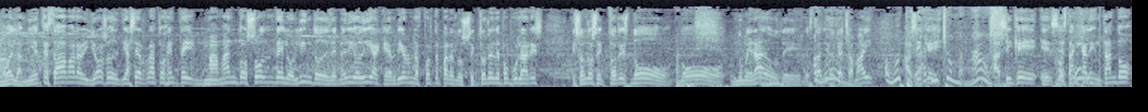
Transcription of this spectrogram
No, el ambiente estaba maravilloso. Desde hace rato, gente mamando sol de lo lindo desde mediodía que abrieron las puertas para los sectores de populares, que son los sectores no, no numerados del estadio de Cachamay. Así que, así que eh, se están calentando.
